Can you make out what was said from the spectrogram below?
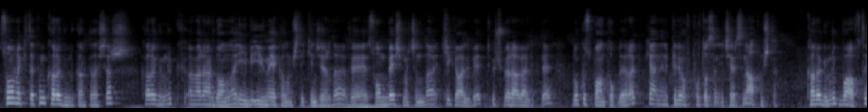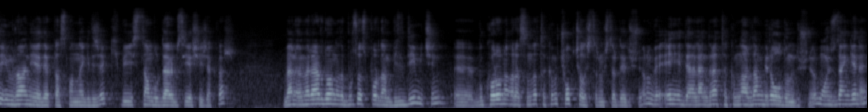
Sonraki takım Karagümrük arkadaşlar. Karagümrük Ömer Erdoğan'la iyi bir ivme yakalamıştı ikinci yarıda ve son 5 maçında 2 galibiyet, 3 beraberlikle 9 puan toplayarak kendini playoff potasının içerisine atmıştı. Karagümrük bu hafta Ümraniye deplasmanına gidecek. Bir İstanbul derbisi yaşayacaklar. Ben Ömer Erdoğan'la da Bursa Spor'dan bildiğim için e, bu korona arasında takımı çok çalıştırmıştır diye düşünüyorum ve en iyi değerlendiren takımlardan biri olduğunu düşünüyorum. O yüzden gene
